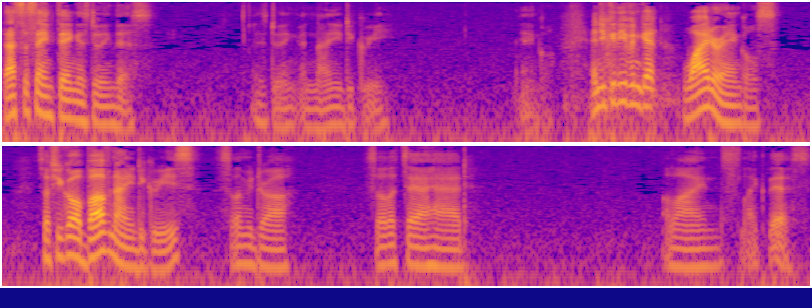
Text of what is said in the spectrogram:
That's the same thing as doing this. Is doing a 90 degree angle. And you could even get wider angles. So if you go above 90 degrees, so let me draw. So let's say I had lines like this.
